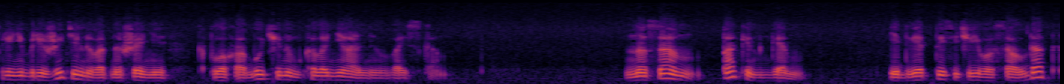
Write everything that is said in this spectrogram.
пренебрежительного отношения к плохо обученным колониальным войскам. Но сам Пакингем и две тысячи его солдат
